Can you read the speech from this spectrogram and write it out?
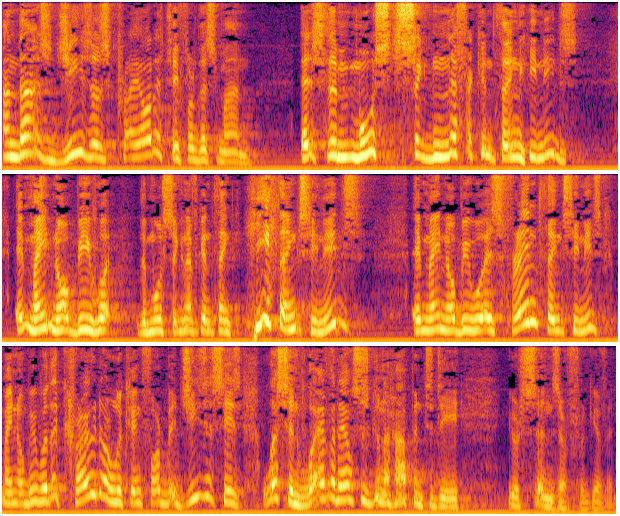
And that's Jesus' priority for this man. It's the most significant thing he needs. It might not be what the most significant thing he thinks he needs. It might not be what his friend thinks he needs. It might not be what the crowd are looking for. But Jesus says, listen, whatever else is going to happen today, your sins are forgiven.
